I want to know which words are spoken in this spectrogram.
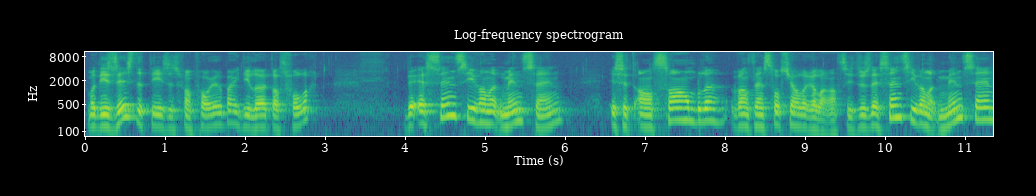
Maar die zesde thesis van Feuerbach die luidt als volgt. De essentie van het mens zijn is het ensemble van zijn sociale relaties. Dus de essentie van het mens zijn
